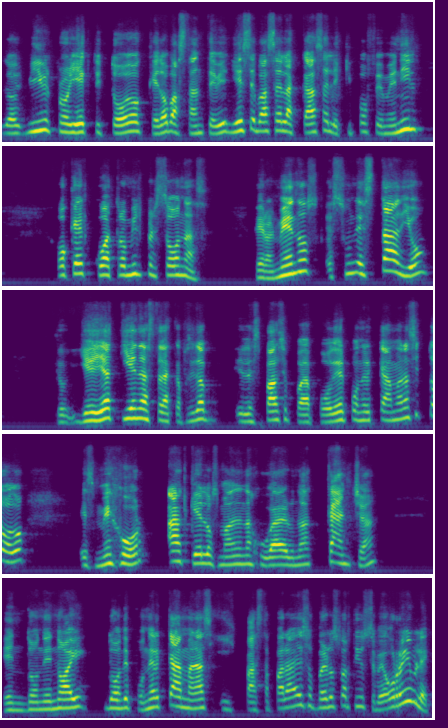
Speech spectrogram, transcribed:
lo, vi el proyecto y todo, quedó bastante bien, y ese va a ser la casa del equipo femenil, ok, 4 mil personas, pero al menos es un estadio y ella tiene hasta la capacidad, el espacio para poder poner cámaras y todo, es mejor a que los manden a jugar en una cancha en donde no hay donde poner cámaras y basta para eso, pero los partidos se ve horrible.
